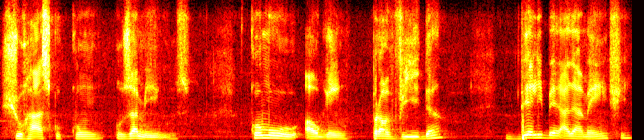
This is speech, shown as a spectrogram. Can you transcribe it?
churrasco com os amigos. Como alguém pró-vida, deliberadamente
